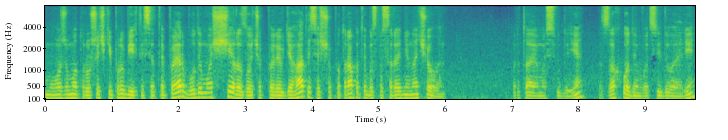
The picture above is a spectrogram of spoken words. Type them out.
можемо трошечки пробігтися. Тепер будемо ще разочок перевдягатися, щоб потрапити безпосередньо на човен. Вертаємо сюди, заходимо в оці двері.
